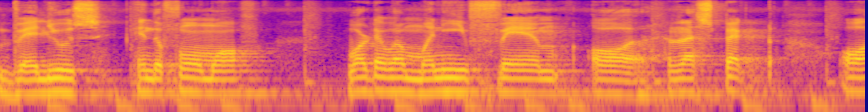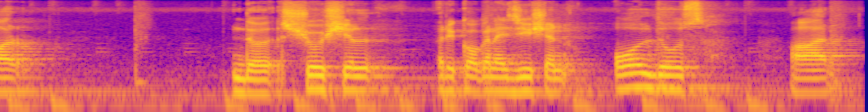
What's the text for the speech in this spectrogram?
values in the form of whatever money fame or respect or the social recognition all those are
